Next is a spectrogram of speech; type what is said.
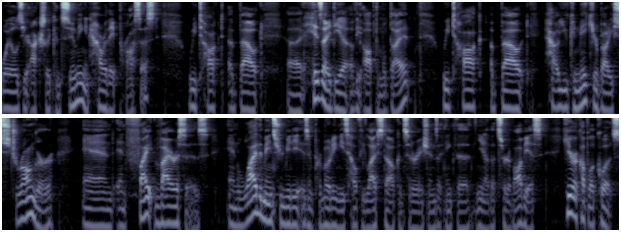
oils you're actually consuming and how are they processed. We talked about uh, his idea of the optimal diet. We talk about how you can make your body stronger and and fight viruses and why the mainstream media isn't promoting these healthy lifestyle considerations. I think the you know that's sort of obvious. Here are a couple of quotes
